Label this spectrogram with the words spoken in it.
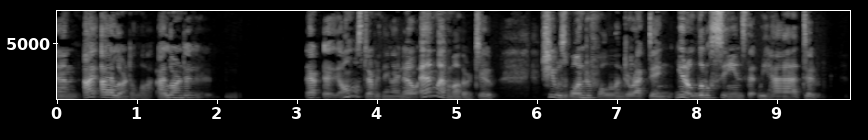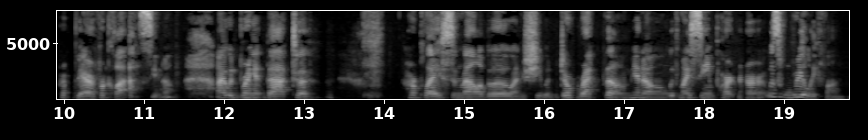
And I, I learned a lot. I learned uh, almost everything I know, and my mother too. She was wonderful in directing, you know, little scenes that we had to prepare for class. You know, I would bring it back to her place in Malibu, and she would direct them. You know, with my scene partner. It was really fun.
